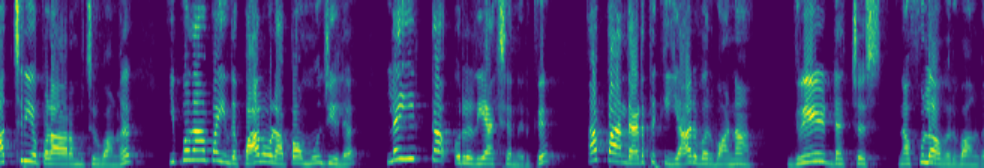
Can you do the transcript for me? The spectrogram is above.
ஆச்சரியப்பட ஆரம்பிச்சிருவாங்க. இப்போதான்ப்பா இந்த பாலோட அப்பா மூஞ்சியில் லைட்டாக ஒரு ரியாக்ஷன் இருக்குது அப்போ அந்த இடத்துக்கு யார் வருவானா கிரேட் டச்சஸ் நஃபுலா வருவாங்க.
